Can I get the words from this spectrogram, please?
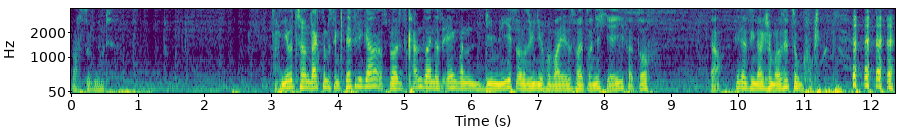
Machst du gut. Hier wird es schon langsam ein bisschen kniffliger. Es kann sein, dass irgendwann demnächst auch das Video vorbei ist. Falls noch nicht, yay, falls doch. Ja, vielen herzlichen Dank schon mal, dass ihr zugeguckt habt.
